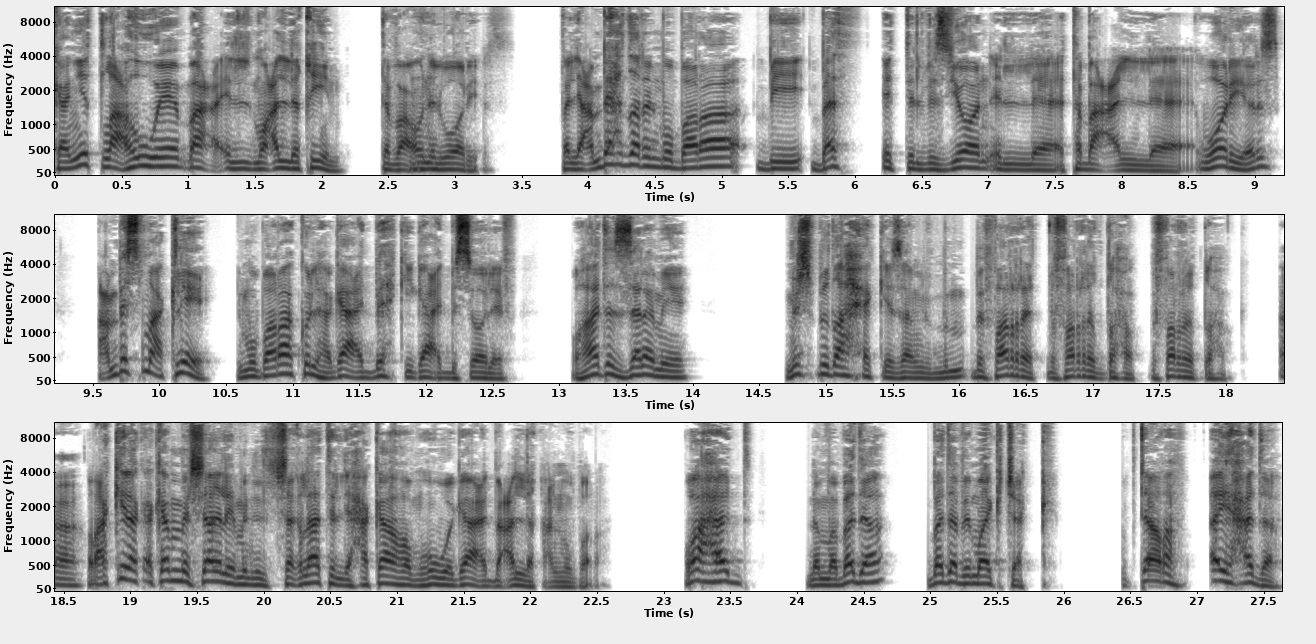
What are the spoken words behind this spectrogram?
كان يطلع هو مع المعلقين تبعون مهم. الوريورز فاللي عم بيحضر المباراة ببث التلفزيون ال- تبع الوريورز عم بسمع كلي. المباراة كلها قاعد بيحكي قاعد بسولف وهذا الزلمة مش بضحك يا زلمة بفرط بفرط ضحك بفرط ضحك. آه. راح أحكي لك أكمل شغلة من الشغلات اللي حكاهم وهو قاعد بعلق على المباراة. واحد لما بدأ بدأ ب mic check. بتعرف أي حدا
